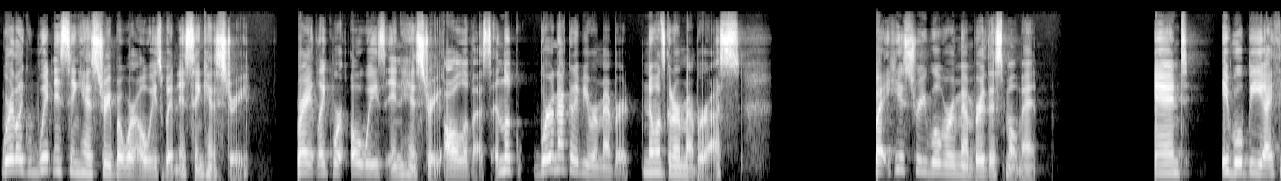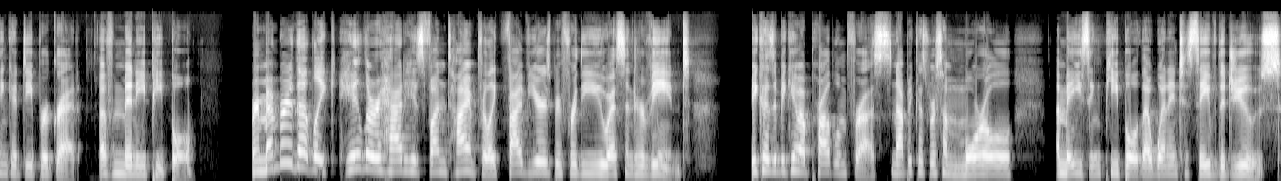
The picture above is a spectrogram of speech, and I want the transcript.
We're like witnessing history, but we're always witnessing history. Right? Like we're always in history, all of us. And look, we're not gonna be remembered. No one's gonna remember us. But history will remember this moment. And it will be, I think, a deep regret of many people. Remember that like Hitler had his fun time for like five years before the US intervened because it became a problem for us, not because we're some moral, amazing people that went in to save the Jews.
